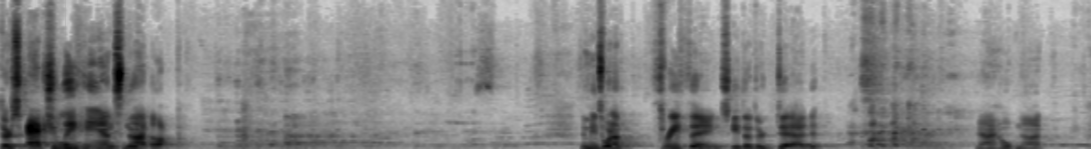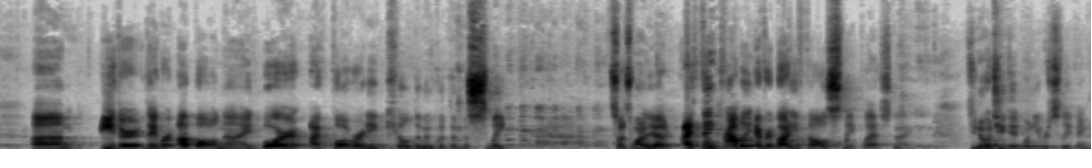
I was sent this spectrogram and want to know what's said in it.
There's actually hands not up. It means one of three things either they're dead, I hope not. Um, either they were up all night, or I've already killed them and put them to sleep. So it's one or the other. I think probably everybody fell asleep last night. Do you know what you did when you were sleeping?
